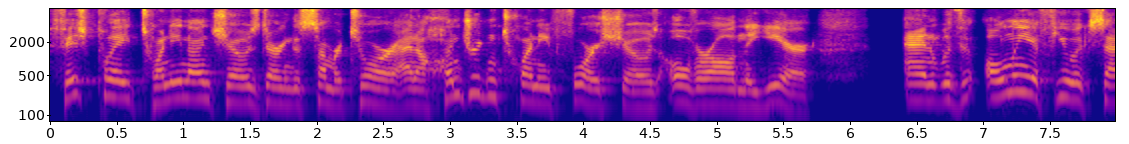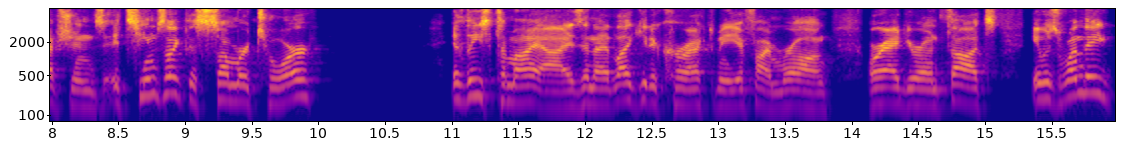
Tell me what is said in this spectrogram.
Phish played 29 shows during the summer tour and 124 shows overall in the year. And with only a few exceptions, it seems like the summer tour at least to my eyes, and I'd like you to correct me if I'm wrong or add your own thoughts. It was when they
